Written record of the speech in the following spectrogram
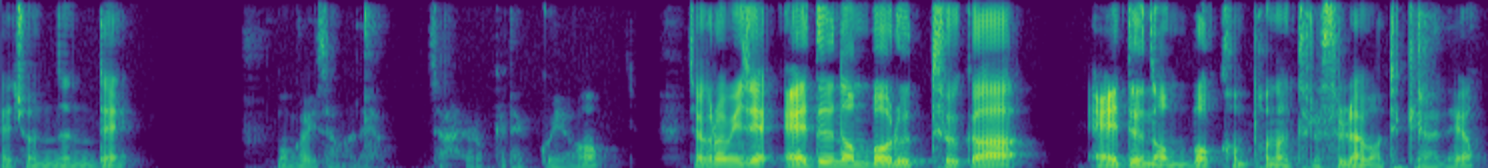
해줬는데 뭔가 이상하네요 자, 이렇게 됐고요 자, 그럼 이제 add number 루트가 add number component를 쓰려면 어떻게 해야 돼요?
